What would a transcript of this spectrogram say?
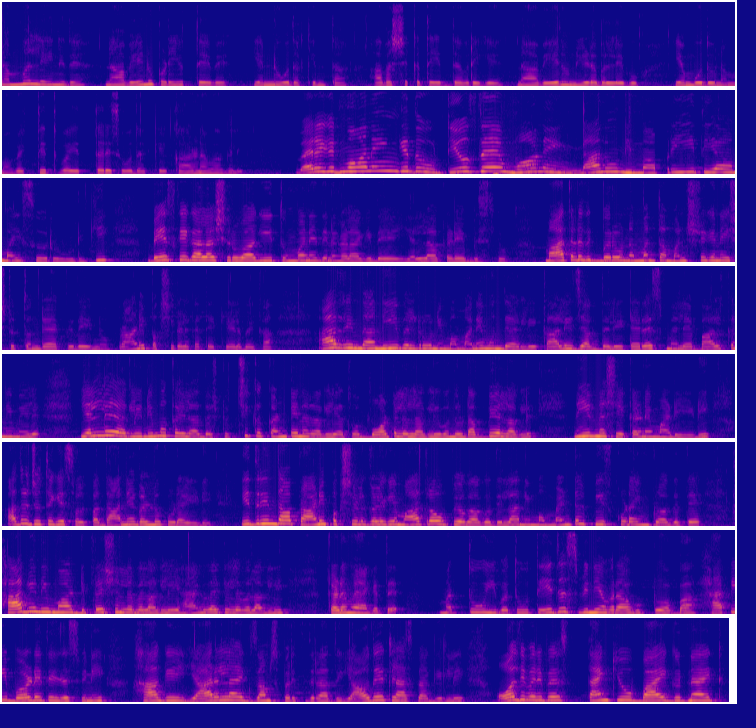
ನಮ್ಮಲ್ಲೇನಿದೆ, ನಾವೇನು ಪಡೆಯುತ್ತೇವೆ ಎನ್ನುವುದಕ್ಕಿಂತ ಅವಶ್ಯಕತೆ ಇದ್ದವರಿಗೆ ನಾವೇನು ನೀಡಬಲ್ಲೆವು ಎಂಬುದು ನಮ್ಮ ವ್ಯಕ್ತಿತ್ವ ಎತ್ತರಿಸುವುದಕ್ಕೆ ಕಾರಣವಾಗಲಿ. ವೆರಿ ಗುಡ್ ಮಾರ್ನಿಂಗ್ ಇದು ಟ್ಯೂಸ್ಡೇ ಮಾರ್ನಿಂಗ್ ನಾನು ನಿಮ್ಮ ಪ್ರೀತಿಯ ಮೈಸೂರು ಹುಡುಗಿ. ಬೇಸಿಗೆಗಾಲ ಶುರುವಾಗಿ ತುಂಬಾ ದಿನಗಳಾಗಿದೆ. ಎಲ್ಲ ಕಡೆ ಬಿಸಿಲು. ಮಾತಾಡೋದಕ್ಕೆ ಬರೋ ನಮ್ಮಂಥ ಮನುಷ್ಯರಿಗೇ ಇಷ್ಟು ತೊಂದರೆ ಆಗ್ತಿದೆ. ಇನ್ನು ಪ್ರಾಣಿ ಪಕ್ಷಿಗಳ ಕತೆ ಕೇಳಬೇಕಾ? ಆದ್ದರಿಂದ ನೀವೆಲ್ಲರೂ ನಿಮ್ಮ ಮನೆ ಮುಂದೆ ಆಗಲಿ, ಖಾಲಿ ಜಾಗದಲ್ಲಿ ಟೆರೆಸ್ ಮೇಲೆ ಬಾಲ್ಕನಿ ಮೇಲೆ, ಎಲ್ಲೇ ಆಗಲಿ, ನಿಮ್ಮ ಕೈಲಾದಷ್ಟು ಚಿಕ್ಕ ಕಂಟೈನರ್ ಆಗಲಿ ಅಥವಾ ಬಾಟಲಲ್ಲಾಗಲಿ ಒಂದು ಡಬ್ಬಿಯಲ್ಲಾಗಲಿ ನೀರನ್ನ ಶೇಖರಣೆ ಮಾಡಿ ಇಡಿ. ಅದರ ಜೊತೆಗೆ ಸ್ವಲ್ಪ ಧಾನ್ಯಗಳನ್ನೂ ಕೂಡ ಇಡಿ. ಇದರಿಂದ ಪ್ರಾಣಿ ಪಕ್ಷಿಗಳಿಗೆ ಮಾತ್ರ ಉಪಯೋಗ ಆಗೋದಿಲ್ಲ. ನಿಮ್ಮ ಮೆಂಟಲ್ ಪೀಸ್ ಕೂಡ ಇಂಪ್ರೂವ್ ಆಗುತ್ತೆ. ಹಾಗೆ ನಿಮ್ಮ ಡಿಪ್ರೆಷನ್ ಲೆವೆಲ್ ಆಗಲಿ ಆ್ಯಂಗ್ಸೈಟಿ ಲೆವೆಲ್ ಆಗಲಿ ಕಡಿಮೆ ಆಗುತ್ತೆ. ಮತ್ತು ಇವತ್ತು ತೇಜಸ್ವಿನಿ ಅವರ ಹುಟ್ಟುಹಬ್ಬ. Happy birthday Tejaswini. ಹಾಗೆ ಯಾರೆಲ್ಲ ಎಕ್ಸಾಮ್ಸ್ ಬರೀತಿದ್ದೀರ, ಅದು ಯಾವುದೇ ಕ್ಲಾಸ್ದಾಗಿರಲಿ all the very best thank you bye good night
